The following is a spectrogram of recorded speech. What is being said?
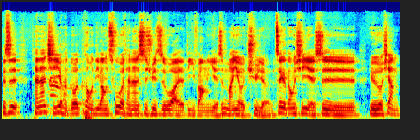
就是台南其实有很多不同的地方，除了台南市区之外的地方也是蛮有趣的。这个东西也是，比如说像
